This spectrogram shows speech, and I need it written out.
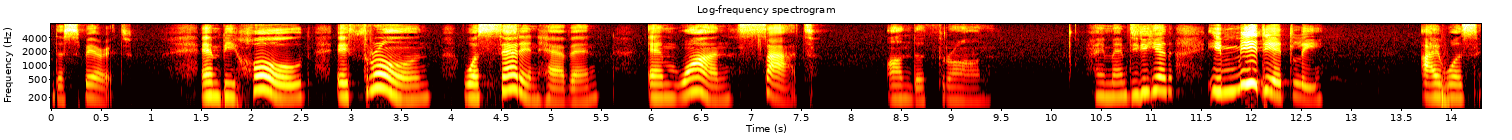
the Spirit. And behold, a throne was set in heaven, and one sat on the throne. Amen. Did you hear that? Immediately, I was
